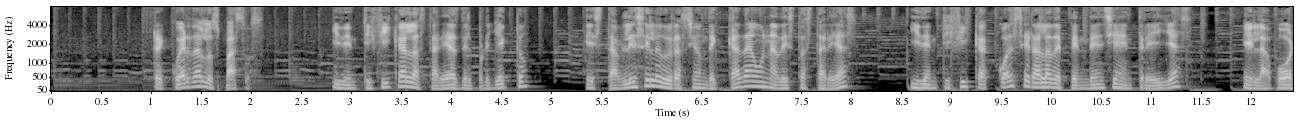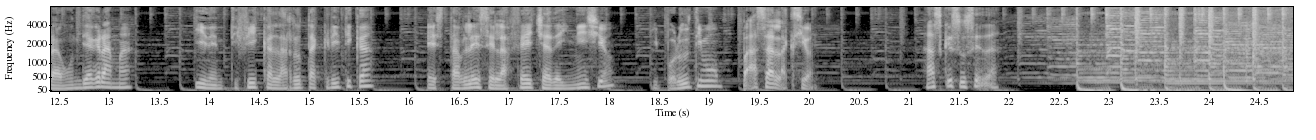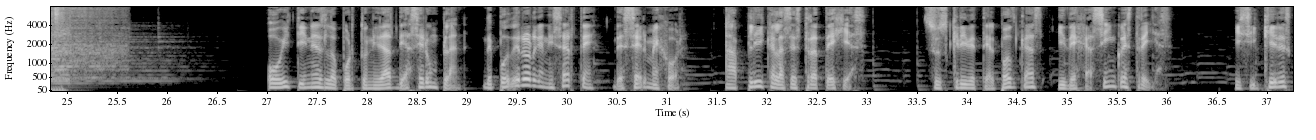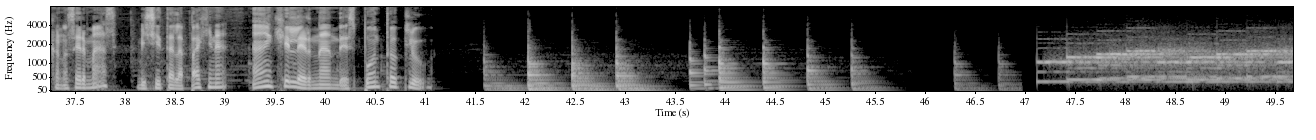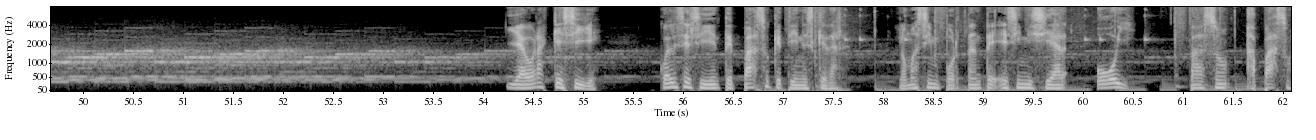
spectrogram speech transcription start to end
Recuerda los pasos. Identifica las tareas del proyecto establece la duración de cada una de estas tareas, identifica cuál será la dependencia entre ellas, elabora un diagrama, identifica la ruta crítica, establece la fecha de inicio y por último pasa a la acción. Haz que suceda. Hoy tienes la oportunidad de hacer un plan, de poder organizarte, de ser mejor. Aplica las estrategias suscríbete al podcast y deja 5 estrellas. Y si quieres conocer más, visita la página angelhernandez.club. ¿Y ahora qué sigue? ¿Cuál es el siguiente paso que tienes que dar? Lo más importante es iniciar hoy, paso a paso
